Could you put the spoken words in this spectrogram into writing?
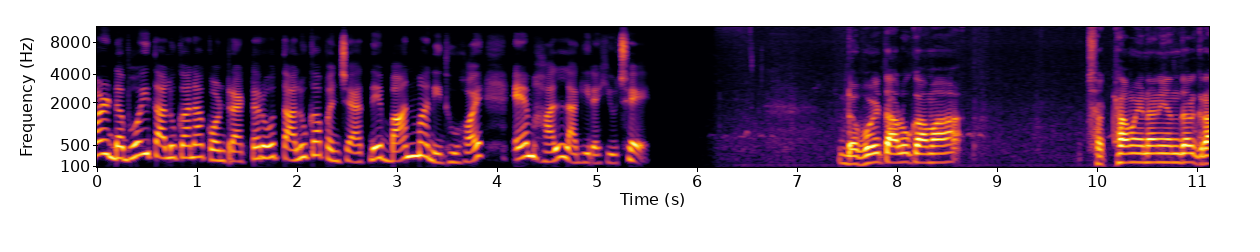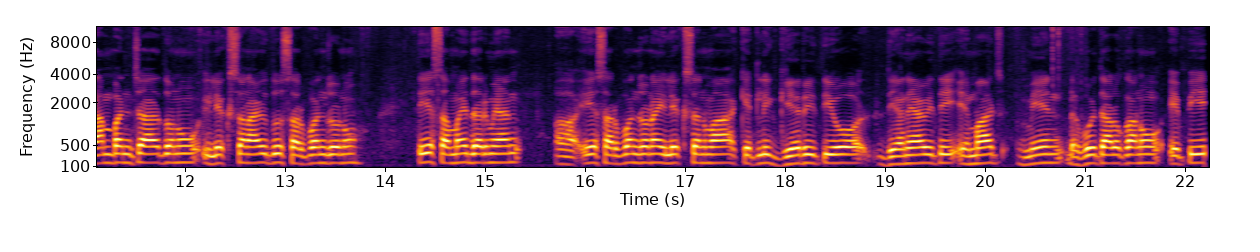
પણ ડભોઈ તાલુકાના કોન્ટ્રાક્ટરો તાલુકા પંચાયતને બાનમાં લીધું હોય એમ હાલ લાગી રહ્યું છે. ડભોઈ તાલુકામાં છઠ્ઠા મહિનાની અંદર ગ્રામ પંચાયતોનું ઇલેક્શન આવ્યું હતું સરપંચોનું. તે સમય દરમિયાન એ સરપંચોના ઇલેક્શનમાં કેટલીક ગેરરીતિઓ ધ્યાને આવી હતી. એમાં જ મેઇન ડભોઈ તાલુકાનું એપી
